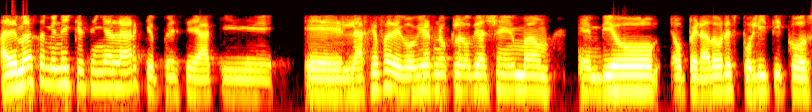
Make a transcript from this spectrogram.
Además también hay que señalar que pese a que eh, la jefa de gobierno Claudia Sheinbaum envió operadores políticos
